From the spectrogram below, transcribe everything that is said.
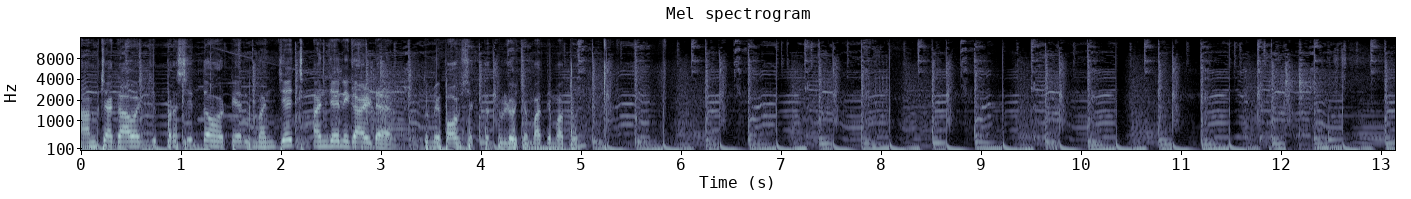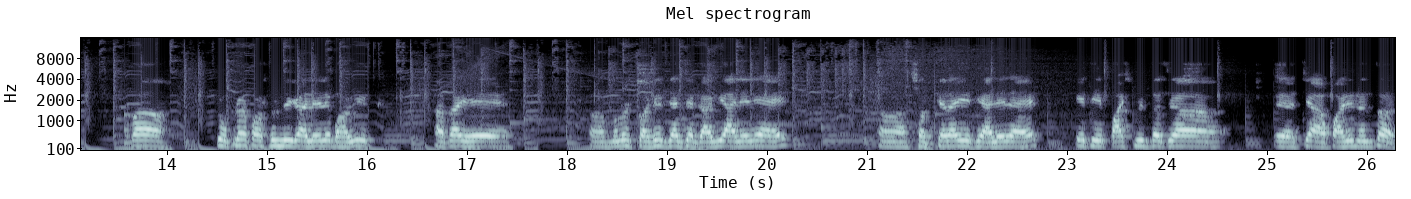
आमच्या गावाची प्रसिद्ध हॉटेल म्हणजेच अंजनी गार्डन. तुम्ही पाहू शकता व्हिडिओच्या माध्यमातून. आता चोपड्यापासून निघालेले भाविक. आता हे मनोज पाटील त्यांच्या गावी आलेले आहेत. अ, सत्याला येथे आलेले आहेत. येथे पाच मिनिटाच्या अ, च्या पाणीनंतर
